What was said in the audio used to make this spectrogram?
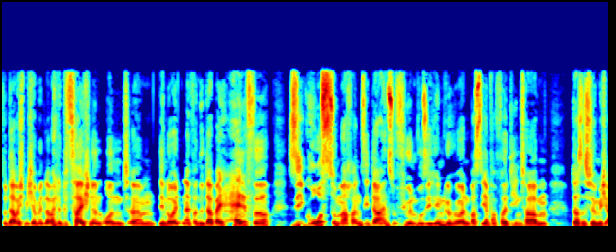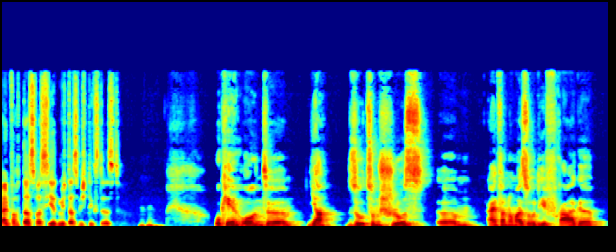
so darf ich mich ja mittlerweile bezeichnen und ähm, den Leuten einfach nur dabei helfe, sie groß zu machen, sie dahin zu führen, wo sie hingehören, was sie einfach verdient haben. Das ist für mich einfach das, was hier mich das Wichtigste ist. Mhm. Okay, und äh, ja, so zum Schluss ähm, einfach nochmal so die Frage,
